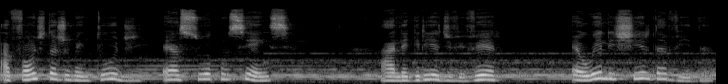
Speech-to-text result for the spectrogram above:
A fonte da juventude é a sua consciência. A alegria de viver é o elixir da vida.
